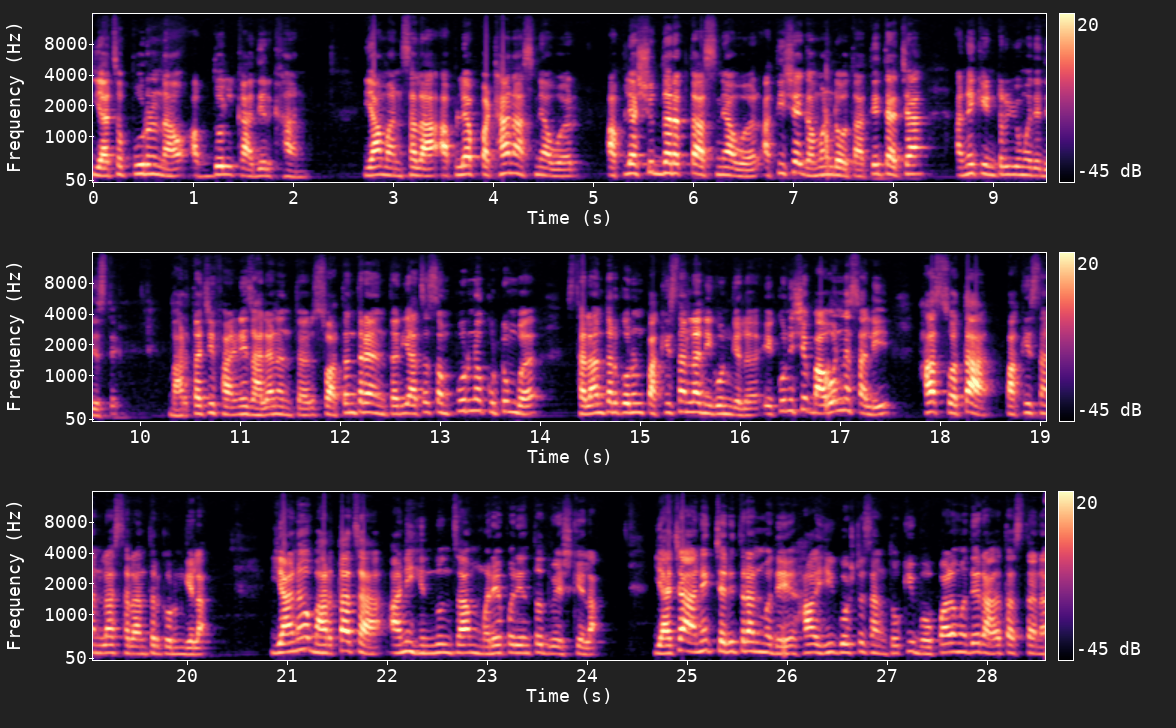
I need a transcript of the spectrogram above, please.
याचं पूर्ण नाव अब्दुल कादिर खान. या माणसाला आपल्या पठाण असण्यावर आपल्या शुद्ध रक्त असण्यावर अतिशय घमंड होता ते त्याच्या अनेक इंटरव्ह्यूमध्ये दिसते. भारताची फाळणी झाल्यानंतर स्वातंत्र्यानंतर याचं संपूर्ण कुटुंब स्थलांतर करून पाकिस्तानला निघून गेलं. एकोणीसशे बावन्न साली हा स्वतः पाकिस्तानला स्थलांतर करून गेला. यानं भारताचा आणि हिंदूंचा मरेपर्यंत द्वेष केला. याच्या अनेक चरित्रांमध्ये हा ही गोष्ट सांगतो की भोपाळमध्ये राहत असताना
